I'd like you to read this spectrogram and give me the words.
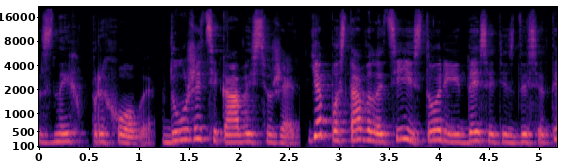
з них приховує. Дуже цікавий сюжет. Я б поставила ці історії 10 із 10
